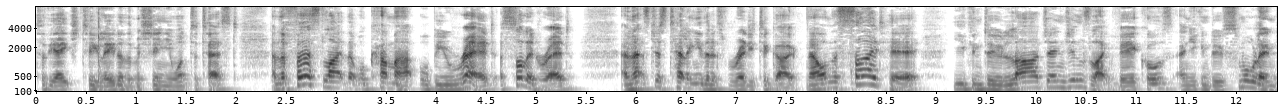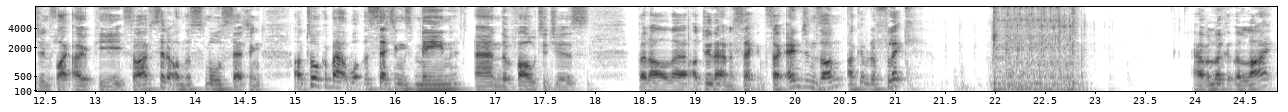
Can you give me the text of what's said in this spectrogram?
to the HT lead of the machine you want to test, and the first light that will come up will be red, a solid red, and that's just telling you that it's ready to go. Now on the side here, you can do large engines like vehicles and you can do small engines like OPE. So I've set it on the small setting. I'll talk about what the settings mean and the voltages, but I'll, uh, I'll do that in a second. So engine's on, I'll give it a flick. Have a look at the light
